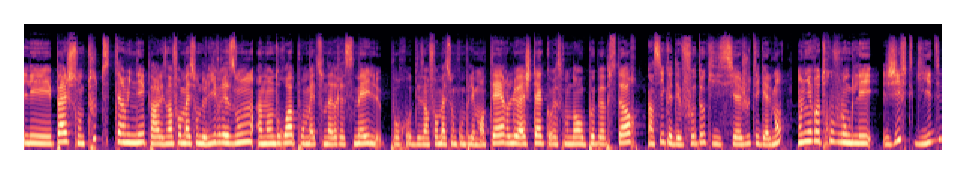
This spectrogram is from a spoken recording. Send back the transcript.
Les pages sont toutes terminées par les informations de livraison, un endroit pour mettre son adresse mail pour des informations complémentaires, le hashtag correspondant au pop-up store, ainsi que des photos qui s'y ajoutent également. On y retrouve l'onglet Gift Guide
